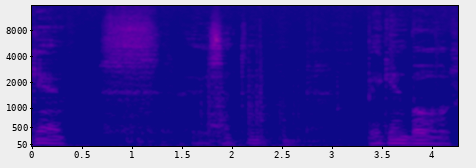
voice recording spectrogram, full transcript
again, something big and bold.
